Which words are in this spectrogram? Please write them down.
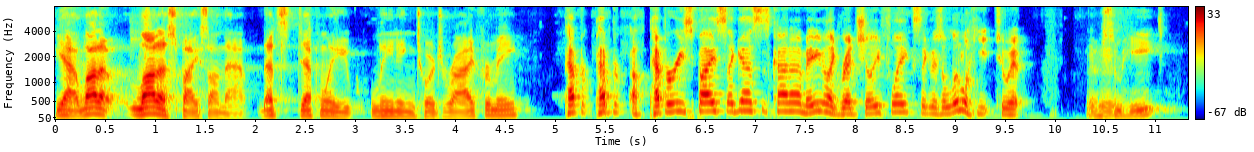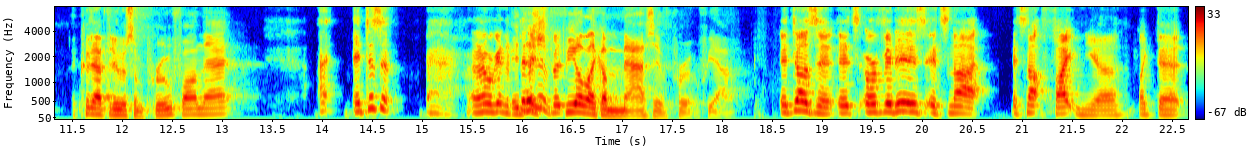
Yeah, a lot of lot of spice on that. That's definitely leaning towards rye for me. Pepper, pepper, a peppery spice, I guess, is kind of maybe like red chili flakes. Like there's a little heat to it. There's Mhm. some heat. It could have to do with some proof on that. I, it doesn't. I know we're getting to It finish, doesn't but feel like a massive proof. Yeah. It doesn't. It's or if it is, it's not. It's not fighting you like that.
